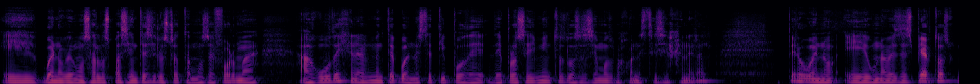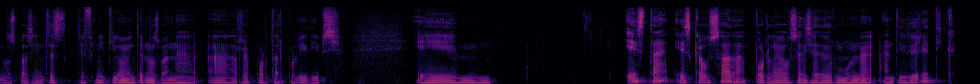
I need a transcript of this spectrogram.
eh, bueno, vemos a los pacientes y los tratamos de forma aguda y generalmente, bueno, este tipo de, procedimientos los hacemos bajo anestesia general. Pero bueno, una vez despiertos, los pacientes definitivamente nos van a reportar polidipsia. Em, esta es causada por la ausencia de hormona antidiurética.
